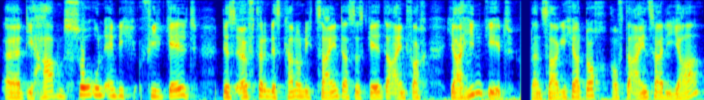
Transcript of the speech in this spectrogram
äh, die haben so unendlich viel Geld des Öfteren, das kann doch nicht sein, dass das Geld da einfach ja hingeht. Dann sage ich ja doch, auf der einen Seite ja,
